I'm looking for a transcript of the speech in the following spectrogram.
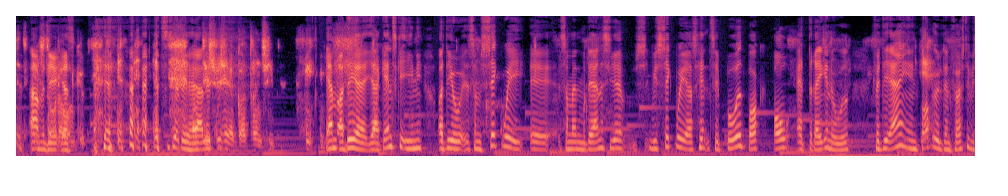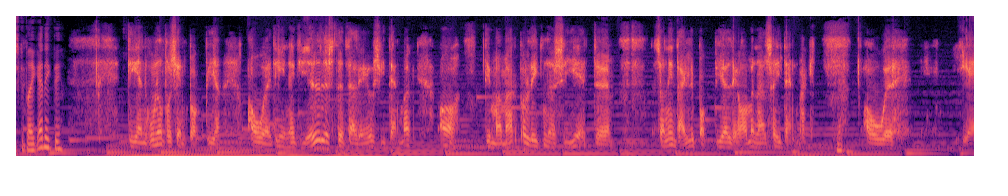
Det, Ah, men det- jeg- ovenikøbet. jeg siger, det er det synes jeg er et godt princip. Jamen, og det er, jeg er ganske enig. Og det er jo som segway, øh, som man moderne siger, vi segwayer os hen til både bok og at drikke noget. For det er en bokøl, den første, vi skal drikke, er det ikke det? det er en 100% bokbier, og øh, det er en af de ædelste, der laves i Danmark. Og det er mig magtpåliggende at sige, at øh, sådan en dejlig bokbier laver man altså i Danmark. Ja. Og øh, ja,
